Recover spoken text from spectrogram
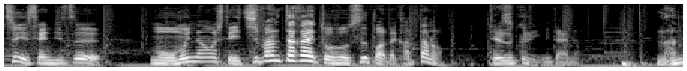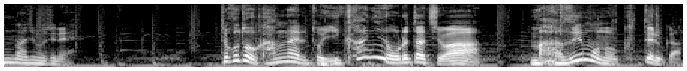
つい先日もう思い直して一番高い豆腐をスーパーで買ったの。手作りみたいな。何の味もしねえ。ってことを考えるといかに俺たちはまずいものを食ってるか。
